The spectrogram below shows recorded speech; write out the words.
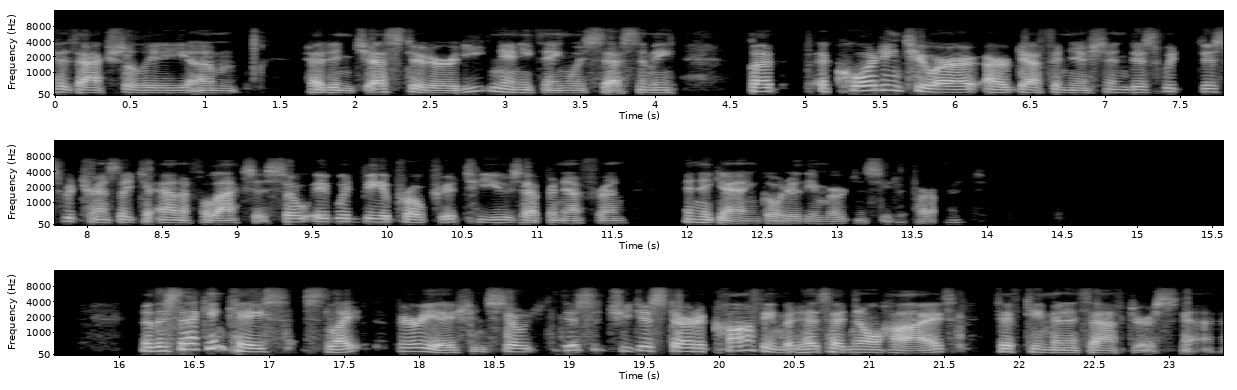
has actually um, had ingested or had eaten anything with sesame. But according to our, our definition, this would this would translate to anaphylaxis. So it would be appropriate to use epinephrine and again, go to the emergency department. Now the second case, slight variation. So this she just started coughing but has had no hives 15 minutes after a snack.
